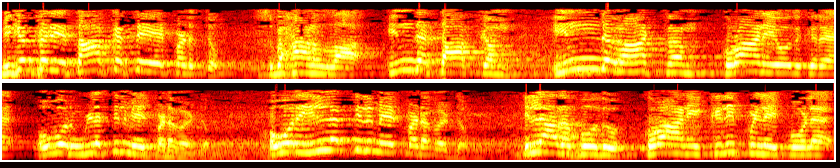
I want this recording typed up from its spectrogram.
மிகப்பெரிய தாக்கத்தை ஏற்படுத்தும். சுபஹானுல்லா இந்த தாக்கம் இந்த மாற்றம் குரானை ஒதுக்கிற ஒவ்வொரு உள்ளத்திலும் ஏற்பட வேண்டும். ஒவ்வொரு இல்லத்திலும் ஏற்பட வேண்டும். இல்லாத போது குரானை கிளிப்பிள்ளை போல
